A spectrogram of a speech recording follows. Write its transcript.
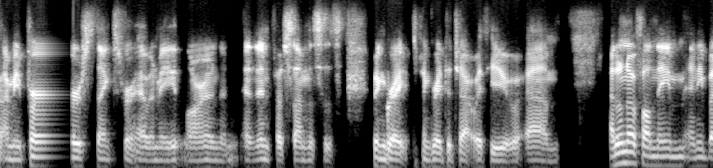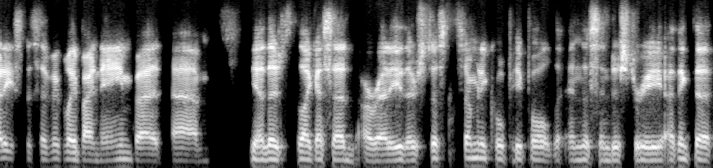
I mean, first, thanks for having me, Lauren, and, and InfoSum. This has been great. It's been great to chat with you. Um, I don't know if I'll name anybody specifically by name, but um, yeah, there's like I said already, there's just so many cool people in this industry. I think the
